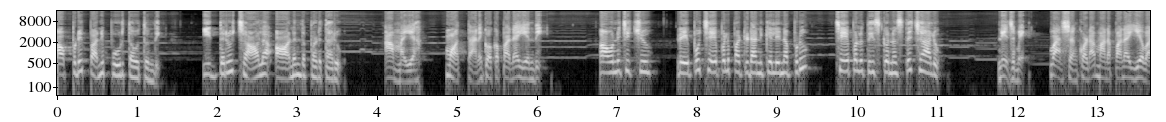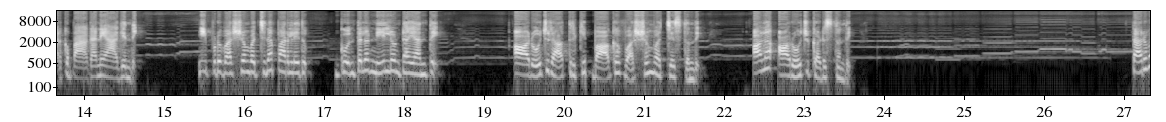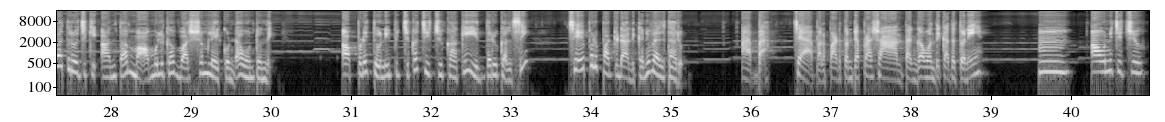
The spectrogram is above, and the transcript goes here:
అప్పుడే పని పూర్తవుతుంది. ఇద్దరూ చాలా ఆనందపడతారు. అమ్మయ్య మొత్తానికి ఒక పని అయ్యింది. అవును చిచ్చు రేపు చేపలు పట్టడానికి వెళ్ళినప్పుడు చేపలు తీసుకొనొస్తే చాలు. నిజమే వర్షం కూడా మన పని అయ్యే వరకు బాగానే ఆగింది. ఇప్పుడు వర్షం వచ్చినా పర్లేదు గుంతలో నీళ్ళుంటాయి అంతే. ఆ రోజు రాత్రికి బాగా వర్షం వచ్చేస్తుంది. అలా ఆ రోజు గడుస్తుంది. తర్వాత రోజుకి అంతా మామూలుగా వర్షం లేకుండా ఉంటుంది. అప్పుడే తుని పిచ్చుక చిచ్చుకాకి ఇద్దరు కలిసి చేపలు పట్టడానికని వెళ్తారు. అబ్బా చేపలు పడుతుంటే ప్రశాంతంగా ఉంది కదా తుని. అవును చిచ్చు.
